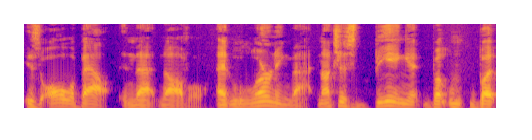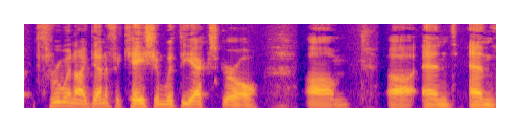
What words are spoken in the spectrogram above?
is all about in that novel and learning that not just being it but but through an identification with the ex-girl um, uh, and and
